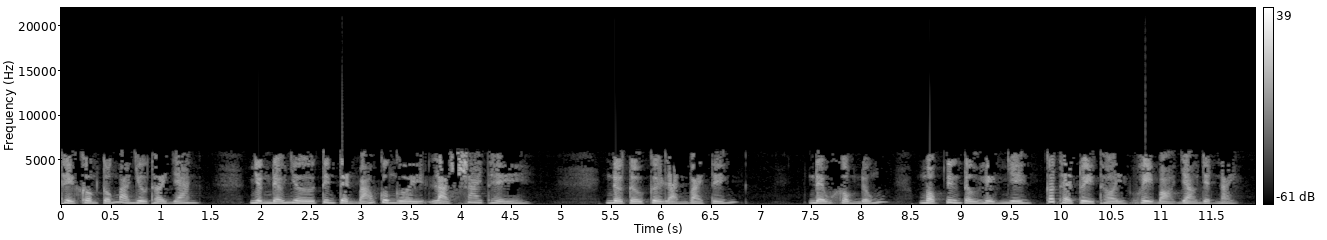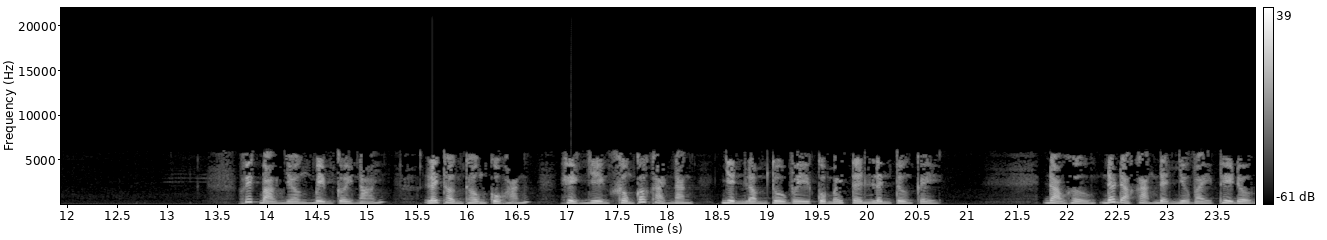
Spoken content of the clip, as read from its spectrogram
thì không tốn bao nhiêu thời gian. Nhưng nếu như tin tình báo của người là sai thì... Nữ tử cười lạnh vài tiếng. Nếu không đúng, một tiên tử hiện nhiên có thể tùy thời hủy bỏ giao dịch này. Huyết bào nhân mỉm cười nói, lấy thần thông của hắn, hiện nhiên không có khả năng nhìn lầm tu vi của mấy tên linh tương kỳ. Đạo hữu nếu đã khẳng định như vậy thì được,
